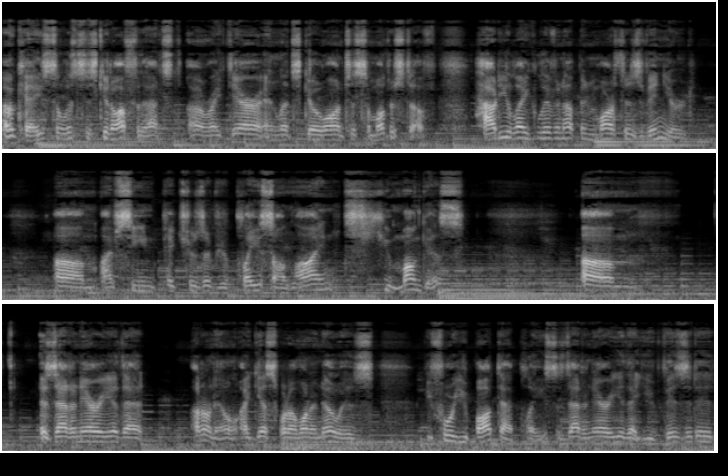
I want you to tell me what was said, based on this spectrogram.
Okay, so let's just get off of that uh, right there and let's go on to some other stuff. How do you like living up in Martha's Vineyard? Um, I've seen pictures of your place online. It's humongous. Um, is that an area that I don't know? I guess what I want to know is, before you bought that place, is that an area that you visited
